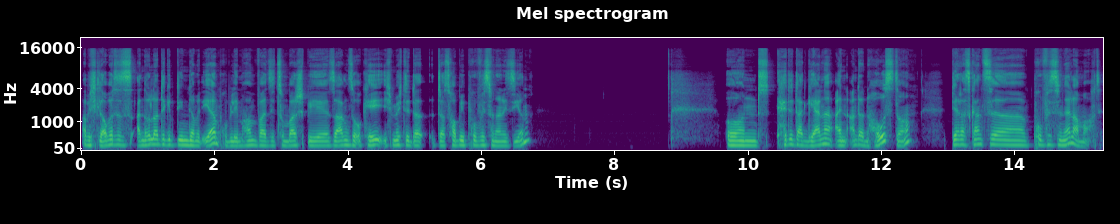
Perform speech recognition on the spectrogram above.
Aber ich glaube, dass es andere Leute gibt, die damit eher ein Problem haben, weil sie zum Beispiel sagen so, okay, ich möchte da, das Hobby professionalisieren und hätte da gerne einen anderen Hoster, der das Ganze professioneller macht.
